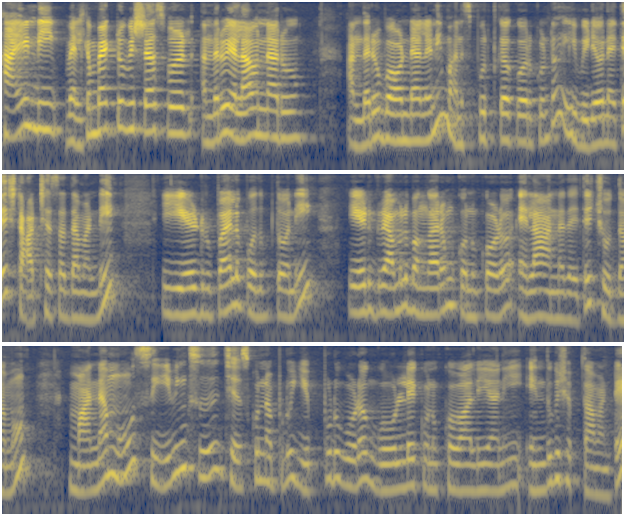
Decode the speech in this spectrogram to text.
హాయ్ అండి. Welcome back to Vishwas world. అందరూ ఎలా ఉన్నారు? అందరూ బాగుండాలని మనస్ఫూర్తిగా కోరుకుంటూ ఈ వీడియోని అయితే స్టార్ట్ చేసేద్దామండి. ఈ ఏడు రూపాయల పొదుపుతోని ఏడు గ్రాముల బంగారం కొనుక్కోవడం ఎలా అన్నదైతే చూద్దాము. మనము సేవింగ్స్ చేసుకున్నప్పుడు ఎప్పుడు కూడా గోల్డే కొనుక్కోవాలి అని ఎందుకు చెప్తామంటే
